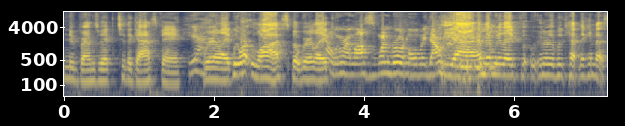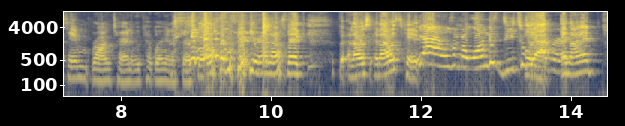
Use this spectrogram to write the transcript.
New Brunswick to the Gaspé, Yeah. we were like we weren't lost, but we were like Oh, we weren't lost one road all the way down. yeah, and then we like remember we kept making that same wrong turn, and we kept going in a circle, and I was like, but and I was and I was paid. Yeah, it was like the longest detour Yeah, ever. and I had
